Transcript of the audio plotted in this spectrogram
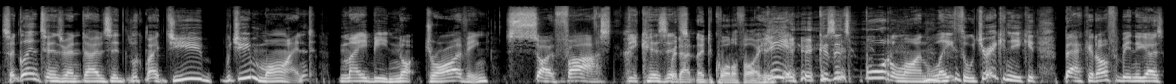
So Glenn turns around to Dave and said, look, mate, do you would you mind maybe not driving so fast because We don't need to qualify here. yeah, because it's borderline lethal. Do you reckon you could back it off a bit? And he goes,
